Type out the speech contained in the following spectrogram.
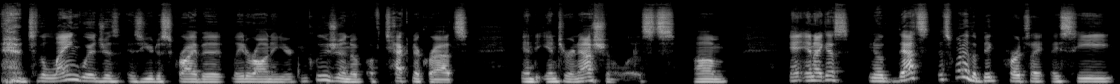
to the language as, as you describe it later on in your conclusion of, of technocrats and internationalists. Um, and, and, I guess, you know, that's that's one of the big parts I, I see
